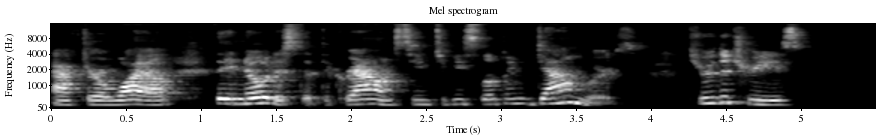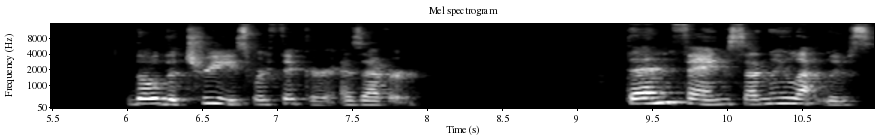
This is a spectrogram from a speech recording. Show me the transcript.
After a while, they noticed that the ground seemed to be sloping downwards through the trees, though the trees were thicker as ever. Then Fang suddenly let loose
